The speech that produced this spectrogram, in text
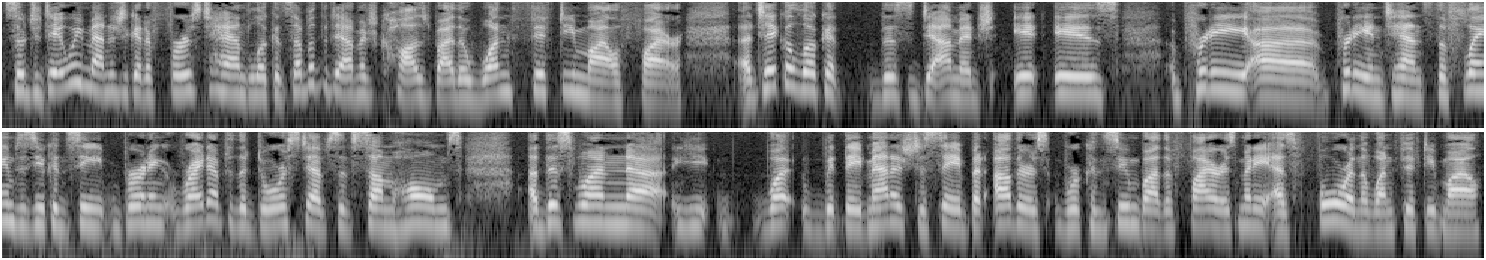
So today we managed to get a first-hand look at some of the damage caused by the 150 mile fire. Uh, take a look at this damage. It is pretty, uh, pretty intense. The flames, as you can see, burning right up to the doorsteps of some homes. Uh, this one, uh, you, what they managed to save, but others were consumed by the fire. As many as four in the 150 mile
